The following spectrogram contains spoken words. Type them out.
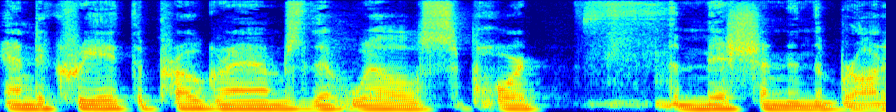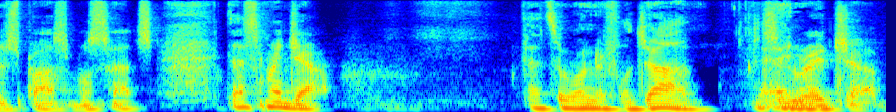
and to create the programs that will support the mission in the broadest possible sense. That's my job. That's a wonderful job. It's and, a great job.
